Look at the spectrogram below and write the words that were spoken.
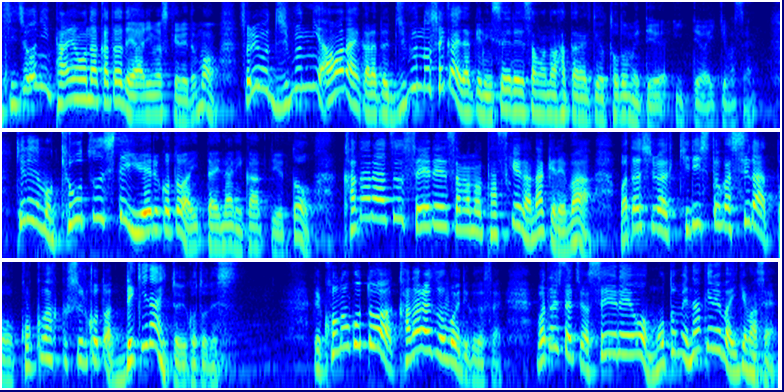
非常に多様な方でありますけれどもそれを自分に合わないからと自分の世界だけに精霊様の働きをとどめていってはいけません。けれども共通して言えることは一体何かっていうと必ず精霊様の助けがなければ私はキリストが主だと告白することはできないということです。でこのことは必ず覚えてください。私たちは精霊を求めなければいけません。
